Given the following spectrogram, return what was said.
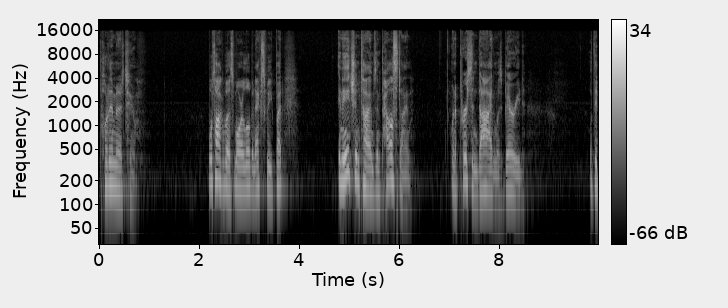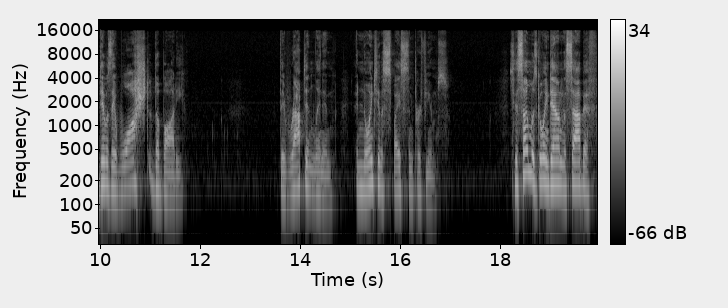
put him in a tomb. We'll talk about this more a little bit next week, but in ancient times in Palestine, when a person died and was buried, what they did was they washed the body, they wrapped it in linen, anointed with spices and perfumes. See, the sun was going down on the Sabbath,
